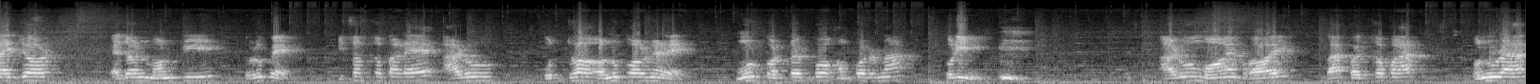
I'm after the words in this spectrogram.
ৰাজ্যৰ এজন মন্ত্ৰী স্বৰূপে বিশ্বস্ততাৰে আৰু শুদ্ধ অনুকৰণেৰে মোৰ কৰ্তব্য সম্পাদনা কৰিম। আৰু মই ভয় বা পক্ষপাত অনুৰাগ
